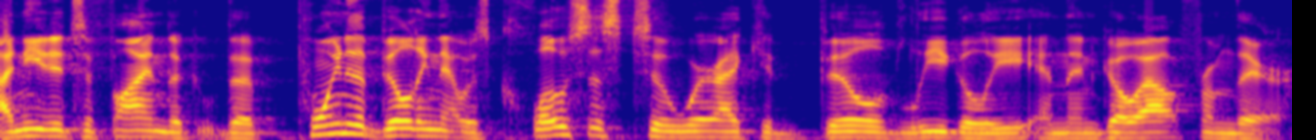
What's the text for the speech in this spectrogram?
I needed to find the, the point of the building that was closest to where I could build legally and then go out from there.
